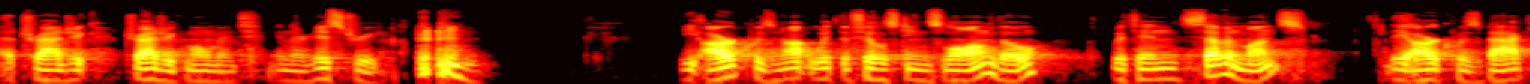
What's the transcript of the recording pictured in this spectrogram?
A tragic, tragic moment in their history. the ark was not with the Philistines long, though. Within seven months, the ark was back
